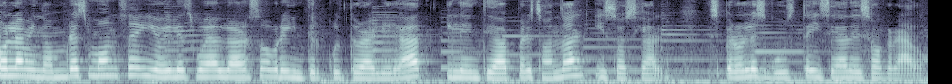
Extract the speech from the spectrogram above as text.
Hola, mi nombre es Monse y hoy les voy a hablar sobre interculturalidad la identidad personal y social. Espero les guste y sea de su agrado.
